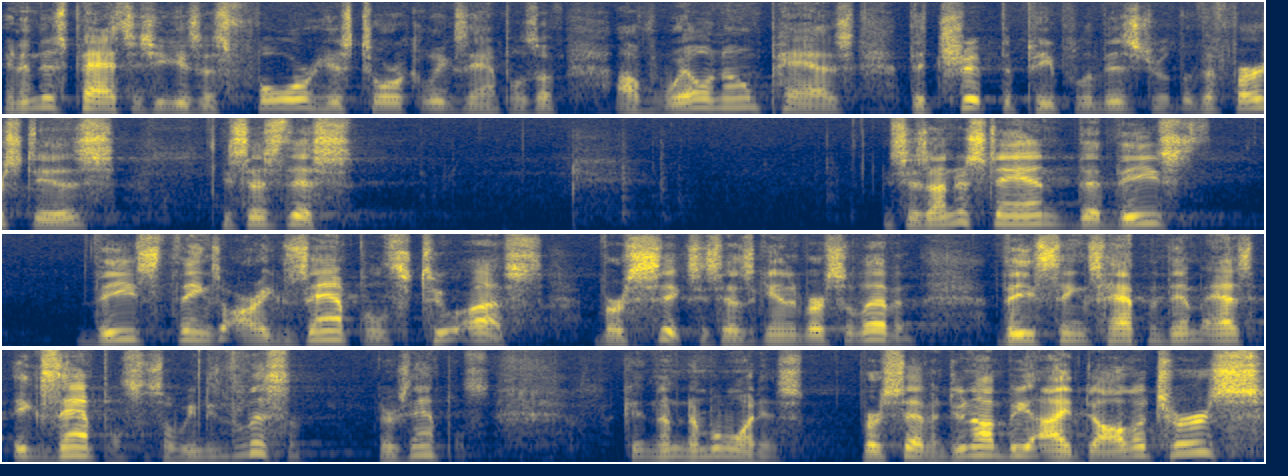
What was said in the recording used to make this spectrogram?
And in this passage, he gives us four historical examples of, of well known paths that tripped the people of Israel. The first is, he says this He says, Understand that these These things are examples to us. Verse 6, he says again in verse 11, these things happen to them as examples. So we need to listen. They're examples. Okay, number one is verse 7 Do not be idolaters,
